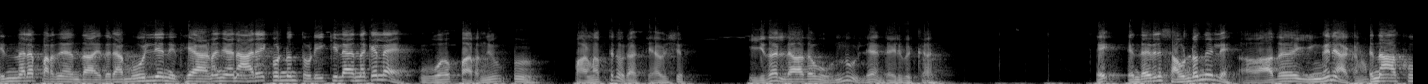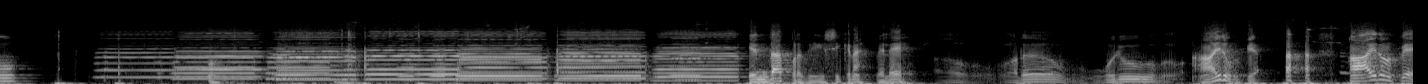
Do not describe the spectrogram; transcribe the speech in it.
ഇന്നലെ പറഞ്ഞ എന്താ? ഇതൊരു അമൂല്യ നിധിയാണ്. ഞാൻ ആരെ കൊണ്ടും തൊടിയിക്കില്ല എന്നൊക്കെ അല്ലേ? ഉവ പറഞ്ഞു. പണത്തിനൊരു അത്യാവശ്യം. ഇതല്ലാതെ ഒന്നുമില്ല എന്റെ കയ്യിൽ വിൽക്കാൻ. ഏയ് എന്താ ഇതിന് സൗണ്ട് ഒന്നും ഇല്ലേ? അത് ഇങ്ങനെ ആക്കണം. എന്നാ ആക്കൂ? എന്താ പ്രതീക്ഷിക്കണ വിലേ? അത് ഒരു ആയിരം ഉറുപ്യ ആയിരം ഉറുപ്പ്യേ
